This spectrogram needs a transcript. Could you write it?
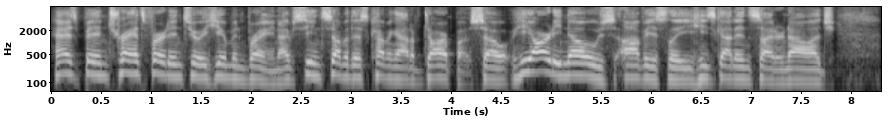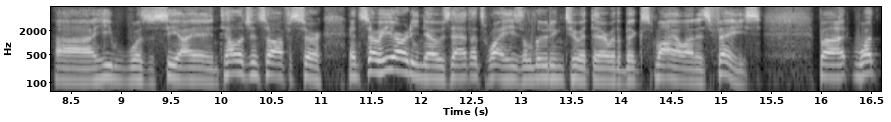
has been transferred into a human brain. I've seen some of this coming out of DARPA. So he already knows, obviously, he's got insider knowledge. Uh, he was a CIA intelligence officer, and so he already knows that. That's why he's alluding to it there with a big smile on his face. But what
